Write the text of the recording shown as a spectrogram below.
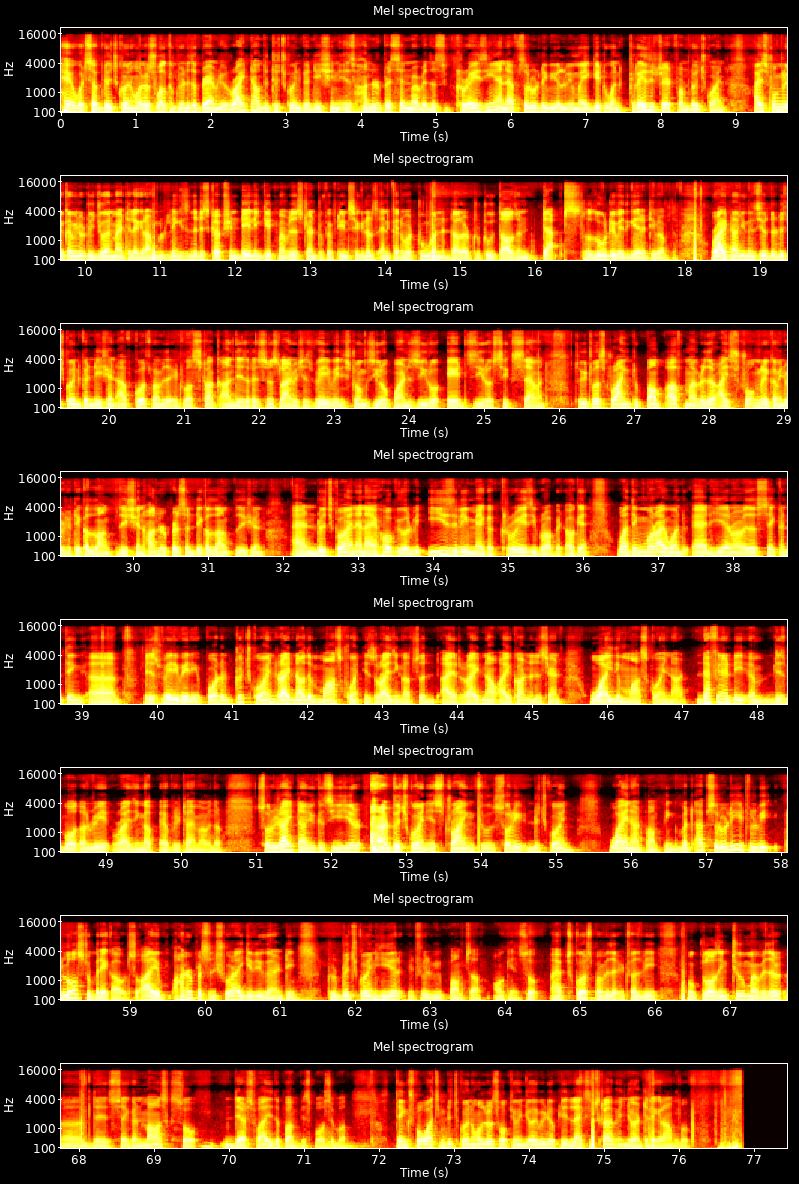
Hey, what's up, Dogecoin holders? Welcome to another brand new. Right now, the Dogecoin condition is 100% my brothers crazy, and absolutely we will be may get one crazy trade from Dogecoin. I strongly recommend you to join my Telegram group. Link is in the description. Daily get my brothers 10 to 15 signals and convert $200 to 2,000 absolutely with guarantee. Right now, you can see the Dogecoin condition. Of course, my brother, it was stuck on this resistance line, which is very very strong 0.08067. So it was trying to pump up, my brother. I strongly recommend you to take a long position position 100% take a long position and dogecoin and i hope you will be easily make a crazy profit okay? One thing more i want to add here my the second thing uh, which is very very important dogecoin right now the mask coin is rising up. So i right now i can't understand why the mask coin not definitely um, this both already rising up every time over there so right now you can see here dogecoin is trying to sorry dogecoin why not pumping? But absolutely it will be close to breakout. So i 100 percent sure i give you guarantee to dogecoin here it will be pumps up. Okay so of course my whether it will be closing to my whether uh, the second mask. So that's why the pump is possible. Thanks for watching dogecoin holders. Hope you enjoy video. Please like subscribe and join telegram group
